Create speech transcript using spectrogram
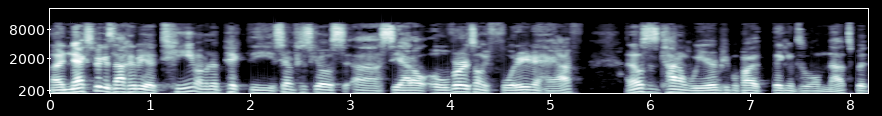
Uh, next pick is not going to be a team. I'm going to pick the San Francisco uh, Seattle over. It's only 40 and a half. I know this is kind of weird. People probably think it's a little nuts, but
